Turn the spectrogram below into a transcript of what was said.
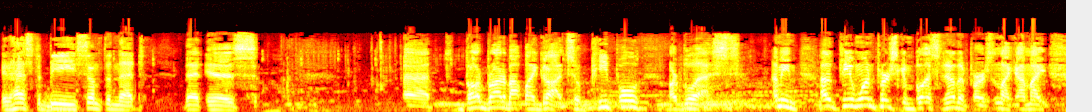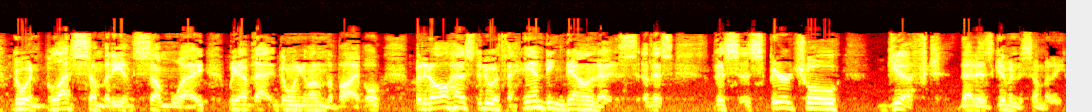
It has to be something that, that is, uh, brought about by God. So people are blessed. I mean, one person can bless another person, like I might go and bless somebody in some way. We have that going on in the Bible, but it all has to do with the handing down this this, this spiritual gift that is given to somebody.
